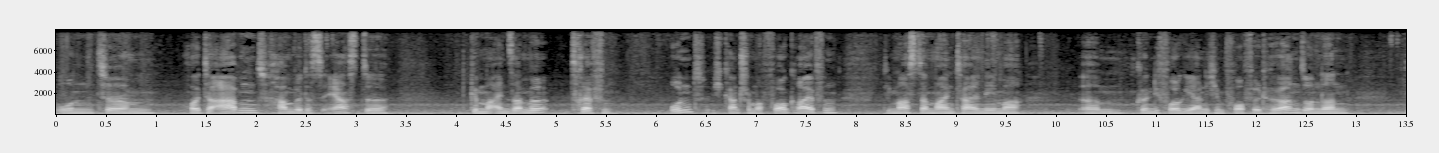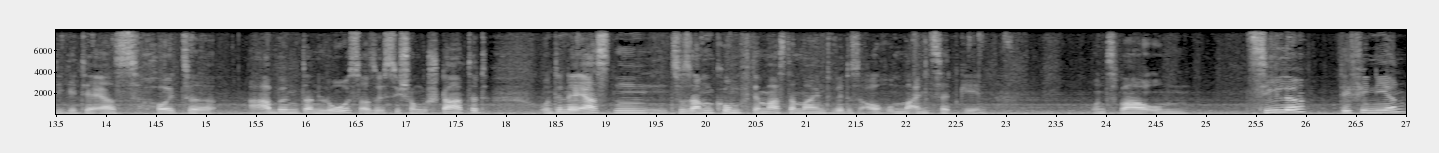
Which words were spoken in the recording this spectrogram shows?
und ähm, heute Abend haben wir das erste gemeinsame Treffen. Und ich kann schon mal vorgreifen, die Mastermind-Teilnehmer ähm, können die Folge ja nicht im Vorfeld hören, sondern die geht ja erst heute Abend dann los, also ist sie schon gestartet. Und in der ersten Zusammenkunft der Mastermind wird es auch um Mindset gehen. Und zwar um Ziele definieren.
